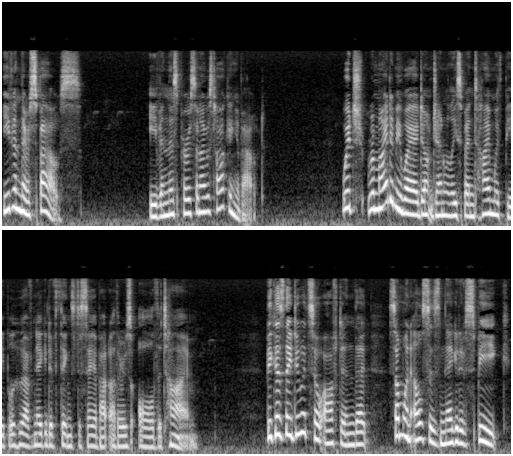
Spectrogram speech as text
even their spouse, even this person I was talking about which reminded me why I don't generally spend time with people who have negative things to say about others all the time. Because they do it so often that someone else's negative speak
